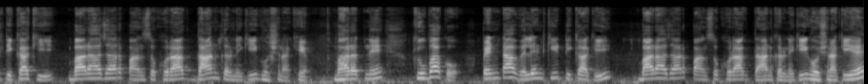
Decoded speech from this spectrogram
टीका की 12,500 खुराक दान करने की घोषणा की। भारत ने क्यूबा को पेंटावेलेंट की टीका की 12,500 खुराक दान करने की घोषणा की है।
